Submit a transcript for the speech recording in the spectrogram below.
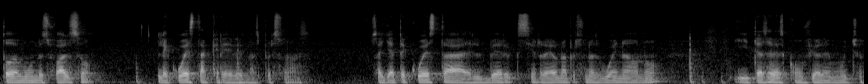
todo el mundo es falso, le cuesta creer en las personas. Sea, ya te cuesta el ver si en realidad una persona es buena o no y te hace desconfiar de mucho.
